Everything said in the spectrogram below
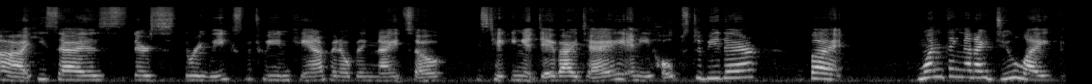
uh, he says there's three weeks between camp and opening night so he's taking it day by day and he hopes to be there but one thing that i do like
